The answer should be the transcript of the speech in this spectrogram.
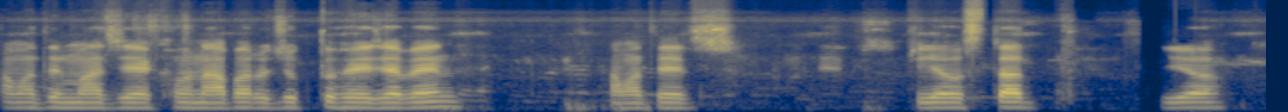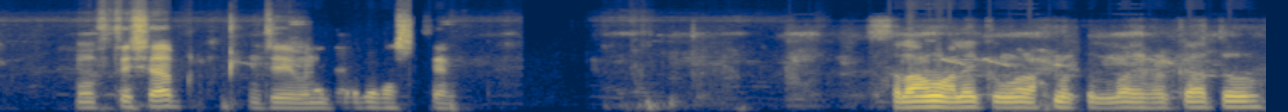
আমাদের মাঝে এখন আবারও যুক্ত হয়ে যাবেন আমাদের প্রিয় ওস্তাদ প্রিয় মুফতি সাহেব যে উনি পরে আসছেন। السلام عليكم ورحمة الله وبركاته.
